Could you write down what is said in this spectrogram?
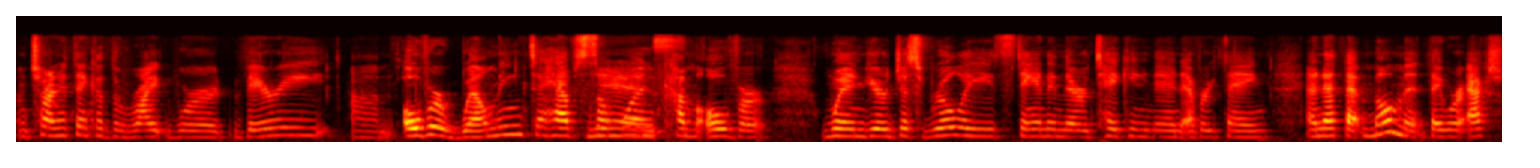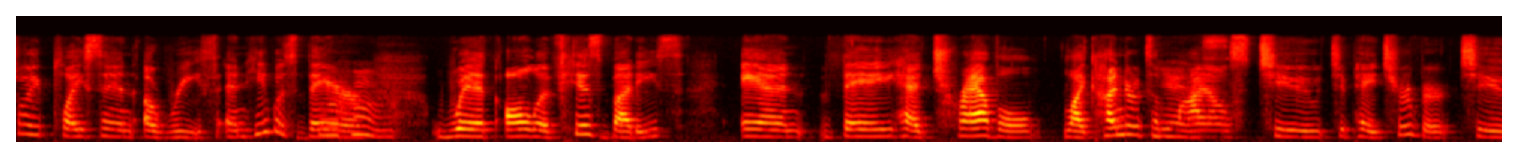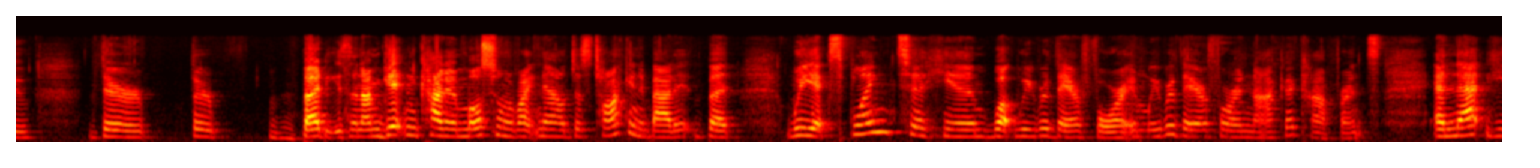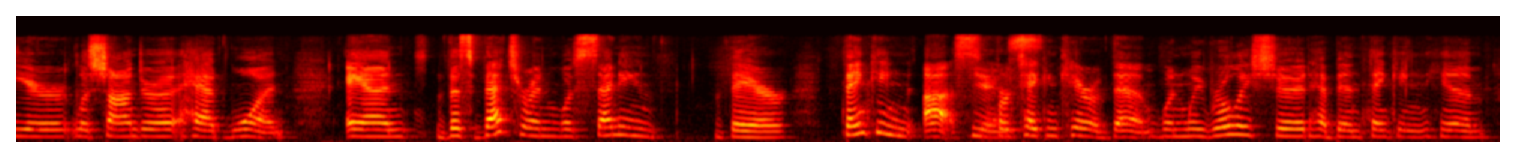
I'm trying to think of the right word, very um, overwhelming to have someone Yes. come over when you're just really standing there taking in everything. And at that moment, they were actually placing a wreath, and he was there Mm-hmm. with all of his buddies, and they had traveled like hundreds of Yes. miles to to pay tribute to their their buddies and I'm getting kind of emotional right now just talking about it but we explained to him what we were there for and we were there for a NACA conference and that year LaShondra had won and this veteran was sitting there thanking us for taking care of them when we really should have been thanking him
